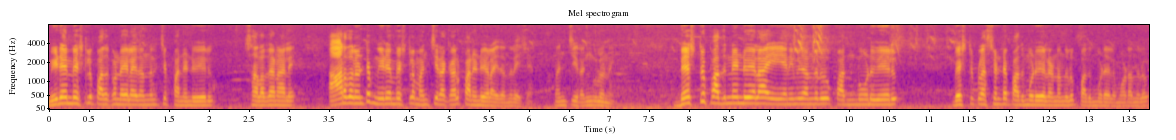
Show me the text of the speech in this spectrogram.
మీడియం బెస్ట్లు పదకొండు వేల ఐదు వందల నుంచి పన్నెండు వేలు చల్లదనాలే. ఆరుదలు ఉంటే మీడియం బెస్ట్లో మంచి రకాలు పన్నెండు వేల ఐదు వందలు వేసాను మంచి రంగులు ఉన్నాయి బెస్ట్ పన్నెండు వేల ఎనిమిది వందలు పదమూడు వేలు. బెస్ట్ ప్లస్ ఉంటే పదమూడు వేల రెండు వందలు పదమూడు వేల మూడు వందలు.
